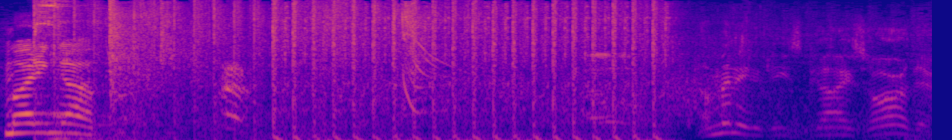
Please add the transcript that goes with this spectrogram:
Mudding up. How many of these guys are there?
